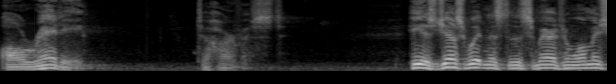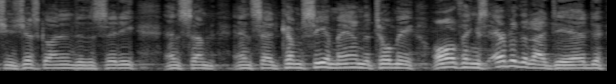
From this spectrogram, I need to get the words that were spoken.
already to harvest. He has just witnessed to the Samaritan woman. She's just gone into the city and, some, and said, Come see a man that told me all things ever that I did.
